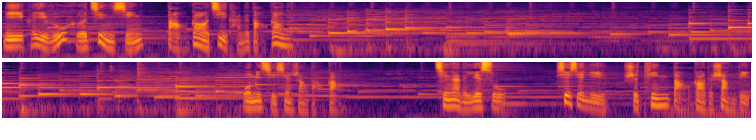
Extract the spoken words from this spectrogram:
你可以如何进行祷告祭坛的祷告呢？我们一起献上祷告，亲爱的耶稣，谢谢你是听祷告的上帝，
